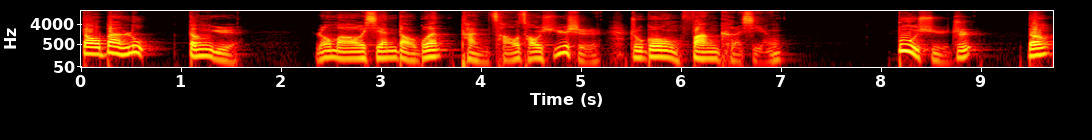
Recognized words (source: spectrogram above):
到半路，登曰：“荣某先到关探曹操虚实，主公方可行。”不许之。登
